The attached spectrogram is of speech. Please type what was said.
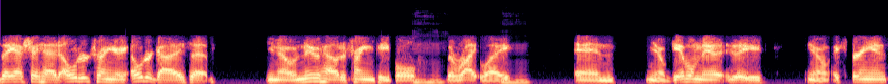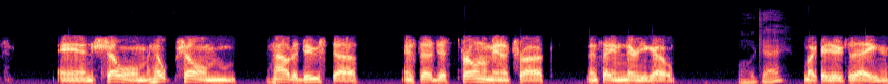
they actually had older trainer, older guys that you know knew how to train people Mhm, the right way mhm. and you know give them the, the you know experience and show them help show them how to do stuff instead of just throwing them in a truck and saying there you go Okay, like I do today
